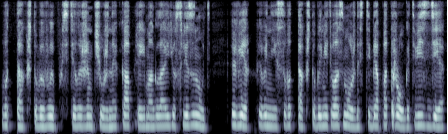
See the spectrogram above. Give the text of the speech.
вот так, чтобы выпустила жемчужная капля и могла ее слезнуть вверх и вниз, вот так, чтобы иметь возможность тебя потрогать везде.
